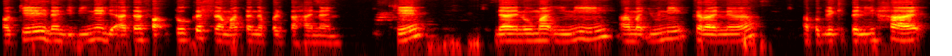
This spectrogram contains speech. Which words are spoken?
okey dan dibina di atas faktor keselamatan dan pertahanan. Okey. Dan rumah ini amat unik kerana apabila kita lihat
